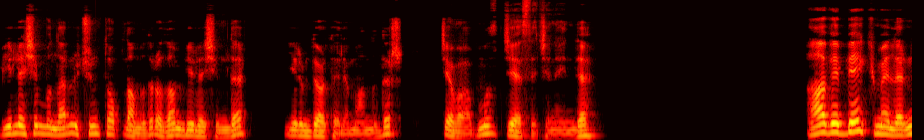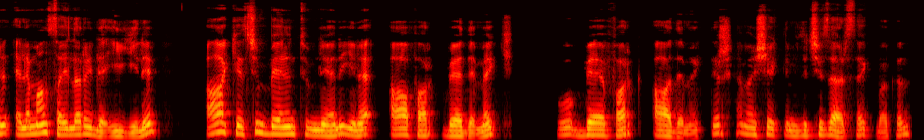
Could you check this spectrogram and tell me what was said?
Birleşim bunların üçünün toplamıdır. O zaman birleşimde 24 elemanlıdır. Cevabımız C seçeneğinde. A ve B kümelerinin eleman sayıları ile ilgili A kesişim B'nin tümleyeni yine A fark B demek. Bu B fark A demektir. Hemen şeklimizi çizersek bakın.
